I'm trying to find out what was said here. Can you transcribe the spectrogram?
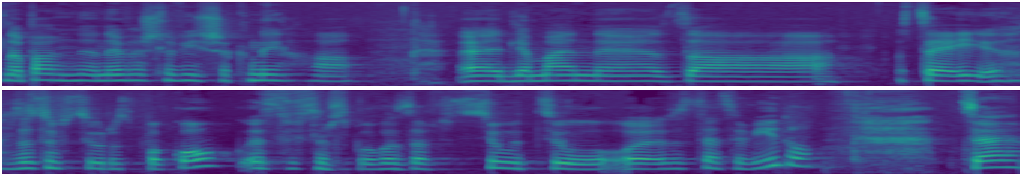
Напевне, найважливіша книга е, для мене за цей за цю всю розпаковку, за всю за всю цю е, за це, це відео. Це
